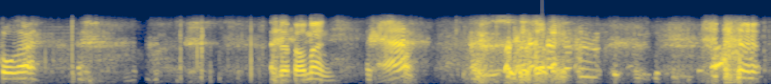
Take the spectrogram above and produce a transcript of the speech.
Hold that. Is that filming? Yeah.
